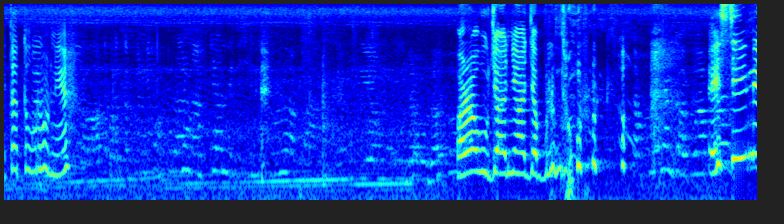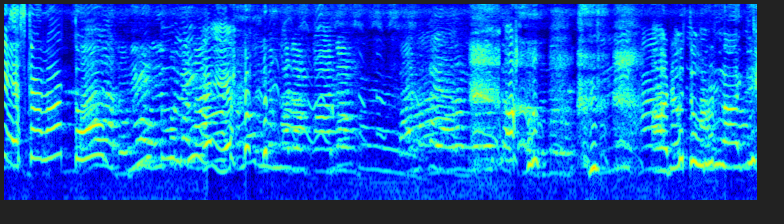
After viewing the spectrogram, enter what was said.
Kita turun ya. Orang hujannya aja belum turun. Eh sini eskalator. Eh, iya. Aduh turun lagi.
